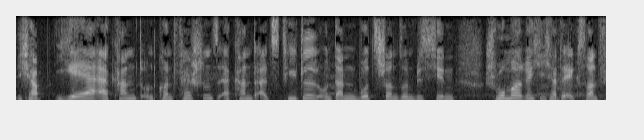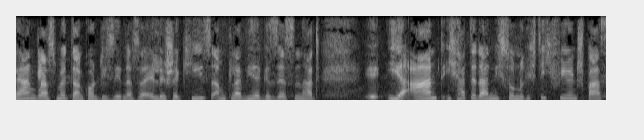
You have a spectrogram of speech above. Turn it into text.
Ich habe Yeah erkannt und Confessions erkannt als Titel und dann wurde es schon so ein bisschen schwummerig. Ich hatte extra ein Fernglas mit, dann konnte ich sehen, dass da Alicia Keys am Klavier gesessen hat. Äh, ihr ahnt, ich hatte da nicht so einen richtig vielen Spaß.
